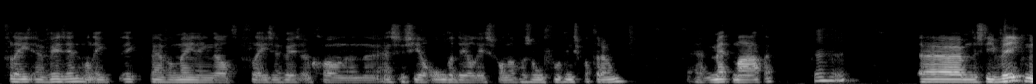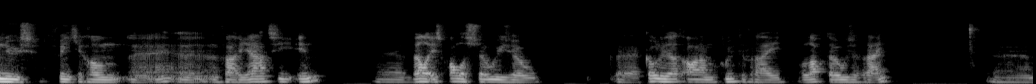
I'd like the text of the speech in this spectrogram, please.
vlees en vis in. Want ik, ik ben van mening dat vlees en vis ook gewoon een eh, essentieel onderdeel is van een gezond voedingspatroon. Eh, met mate. Mhm. Ehm, dus die weekmenu's vind je gewoon eh, eh, een variatie in. Wel is alles sowieso eh koolhydraatarm, glutenvrij, lactosevrij. Ehm,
